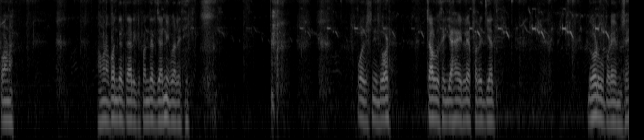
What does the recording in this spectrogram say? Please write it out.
પણ હમણાં પંદર તારીખે, પંદર જાન્યુઆરીથી પોલીસની દોડ ચાલુ થઈ ગયા છે એટલે ફરજિયાત દોડવું પડે એમ છે.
